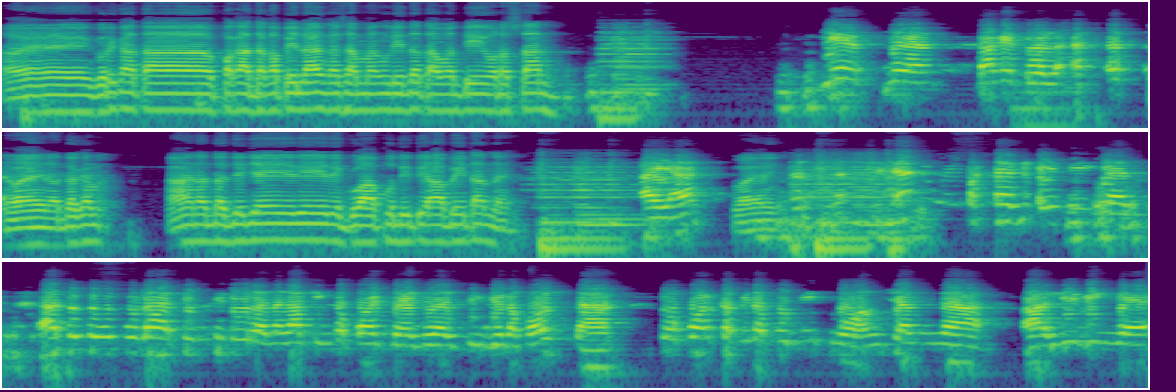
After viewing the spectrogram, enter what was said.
Ay, guri kata pakada kapilan kasamang leda tawan ti orasan. Yes, na. Bakit wala? Ay, nadagan. Ah, nadadya gwapo dito abitan eh. Ayan. Ay. kaibigan. At totoo po lahat yung sinura ng aking kapartner na si Yuna Costa. So far kami na po mismo ang siyang ah, ah, living ah,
